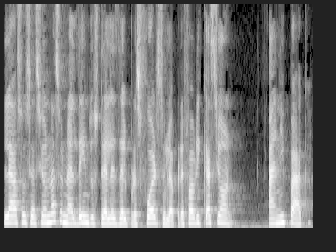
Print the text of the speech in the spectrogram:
La Asociación Nacional de Industriales del Preesfuerzo y la Prefabricación, ANIPAC,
